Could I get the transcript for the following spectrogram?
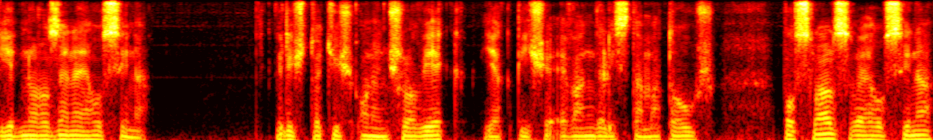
jednorozeného syna. Když totiž onen člověk, jak píše evangelista Matouš, poslal svého syna,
